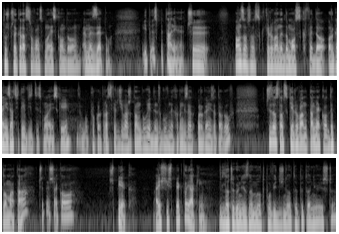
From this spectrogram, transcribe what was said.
tuż przed katastrofą smoleńską do MSZ-u. I tu jest pytanie, czy on został skierowany do Moskwy, do organizacji tej wizyty smoleńskiej, bo prokuratura stwierdziła, że to on był jednym z głównych organiza- organizatorów, czy został skierowany tam jako dyplomata, czy też jako szpieg? A jeśli szpieg, to jaki? Dlaczego nie znamy odpowiedzi na te pytania jeszcze?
